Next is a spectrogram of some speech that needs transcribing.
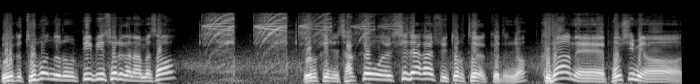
이렇게 두 번 누르면 삐삐 소리가 나면서 이렇게 이제 작동을 시작할 수 있도록 되어 있거든요. 그 다음에 보시면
